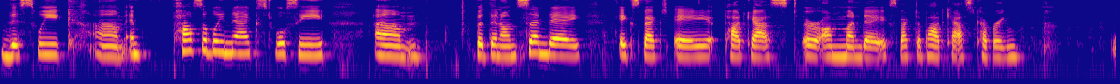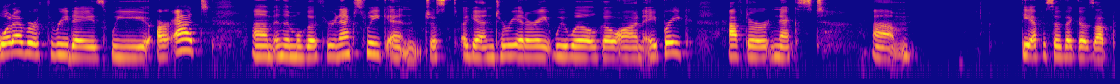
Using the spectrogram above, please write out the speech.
this week um, and possibly next. We'll see. Um, but then on Sunday, expect a podcast, or on Monday, expect a podcast covering whatever three days we are at. Um, and then we'll go through next week. And just again, to reiterate, we will go on a break after next, um, the episode that goes up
